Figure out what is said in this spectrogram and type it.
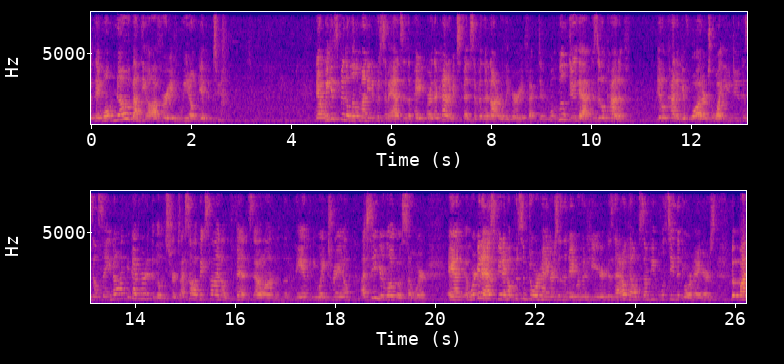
But they won't know about the offer if we don't give it to them. Now, we can spend a little money to put some ads in the paper. They're kind of expensive and they're not really very effective. We'll, we'll do that because it'll kind of it'll kind of give water to what you do because they'll say, you know, I think I've heard at the village church. I saw a big sign on the fence out on the, the Anthony Wayne Trail. I've seen your logo somewhere. And, we're going to ask you to help put some door hangers in the neighborhood here because that'll help. Some people will see the door hangers. But by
